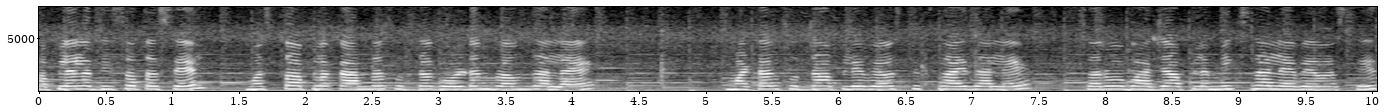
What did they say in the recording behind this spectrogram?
आपल्याला दिसत असेल. मस्त आपला कांदा सुद्धा गोल्डन ब्राऊन झालाय. मटार सुद्धा आपले व्यवस्थित फ्राय झाले. सर्व भाज्या आपल्या मिक्स झाल्या व्यवस्थित.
